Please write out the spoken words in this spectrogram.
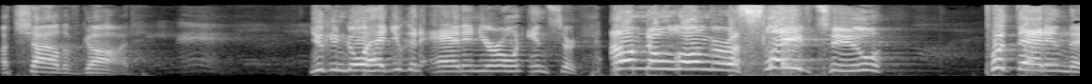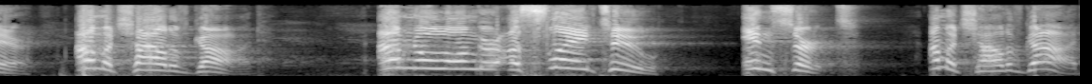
a child of God. You can go ahead, you can add in your own insert. I'm no longer a slave to. Put that in there. I'm a child of God. I'm no longer a slave to. Insert. I'm a child of God.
